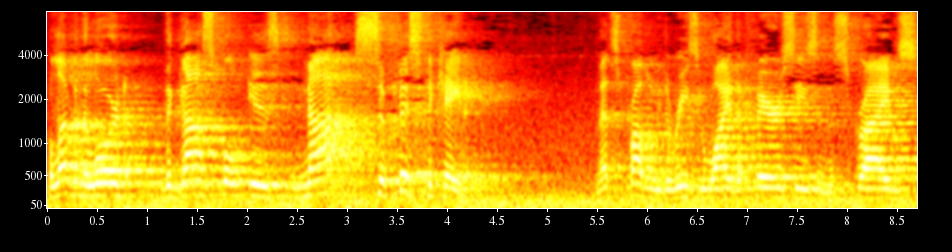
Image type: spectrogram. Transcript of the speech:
Beloved in the Lord, the gospel is not sophisticated. And that's probably the reason why the Pharisees and the scribes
